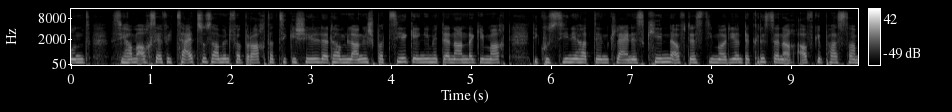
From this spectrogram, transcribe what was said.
Und sie haben auch sehr viel Zeit zusammen verbracht, hat sie geschildert, haben lange Spaziergänge miteinander gemacht. Die Cousine hatte ein kleines Kind, auf das die Maria und der Christian auch aufgepasst haben.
